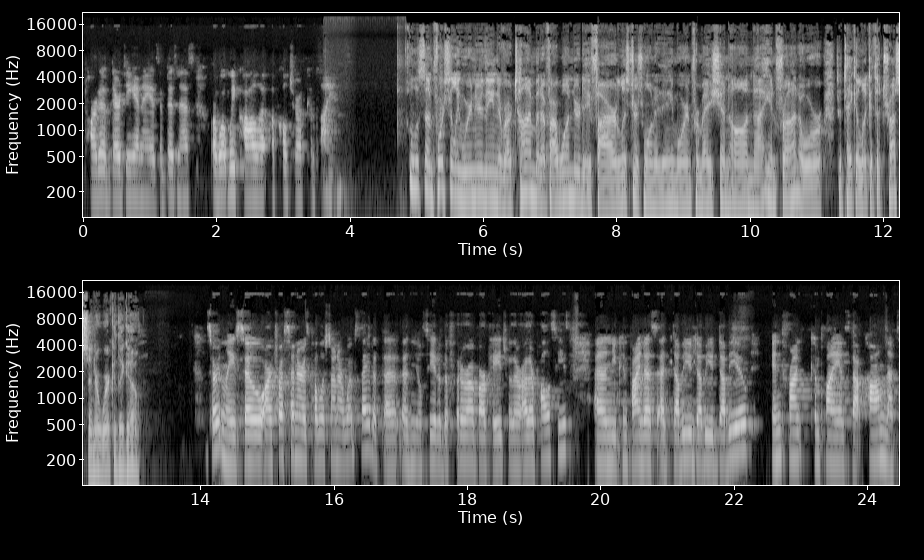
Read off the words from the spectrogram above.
part of their DNA as a business, or what we call a, a culture of compliance. Listen, unfortunately, we're near the end of our time, but if I wondered if our listeners wanted any more information on uh, Infront or to take a look at the Trust Center, where could they go? Certainly. So our trust center is published on our website at the, and you'll see it at the footer of our page with our other policies. And you can find us at www.infrontcompliance.com. That's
